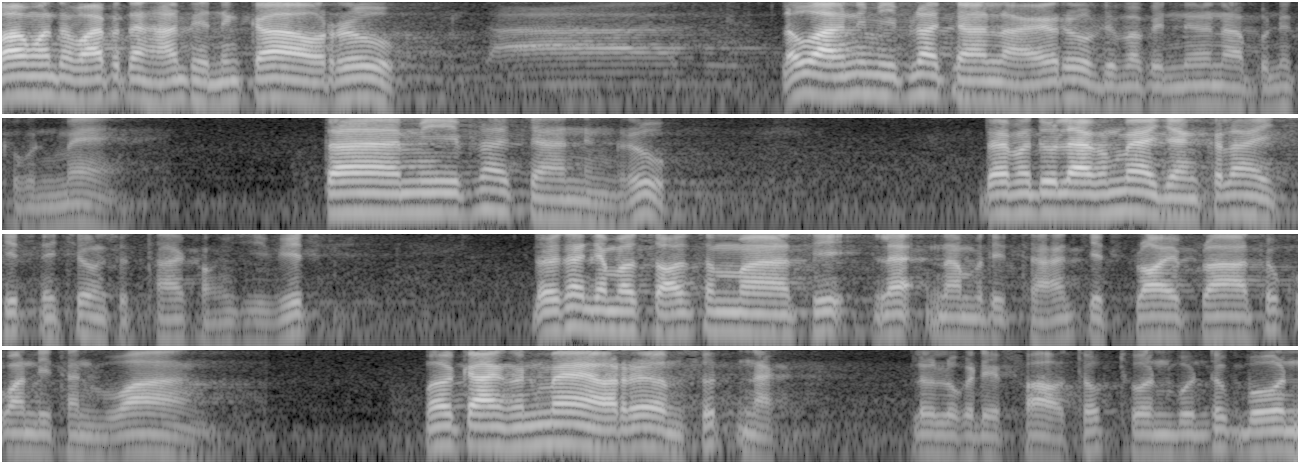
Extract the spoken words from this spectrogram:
บางวันถวายพระทหารเพนถึงเก้ารูป ระหว่างนี้มีพระอาจารย์หลายรูปเดี๋ยวมาเป็นเนื้อนาบุญให้กับคุณแม่ แต่มีพระอาจารย์หนึ่งรูป ได้มาดูแลคุณแม่อย่างใกล้ชิดในช่วงสุดท้ายของชีวิต โดยท่านจะมาสอนสมาธิและนำปฏิฐานจิตปล่อยปลาทุกวันที่ท่านว่าง เมื่อการคุณแม่เริ่มสุดหนักลูกๆก็ได้เฝ้าทบทวนบุญทุกบุญ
